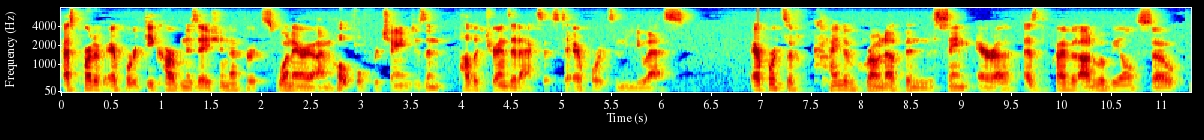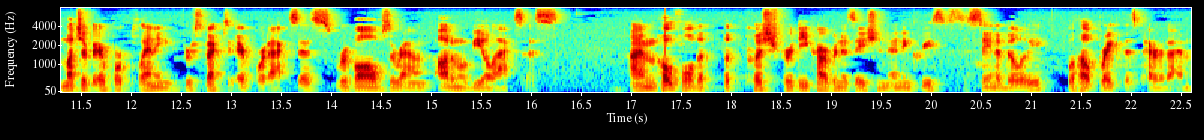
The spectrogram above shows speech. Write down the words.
As part of airport decarbonization efforts, one area I'm hopeful for change is in public transit access to airports in the US. Airports have kind of grown up in the same era as the private automobile, so much of airport planning with respect to airport access revolves around automobile access. I'm hopeful that the push for decarbonization and increased sustainability will help break this paradigm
